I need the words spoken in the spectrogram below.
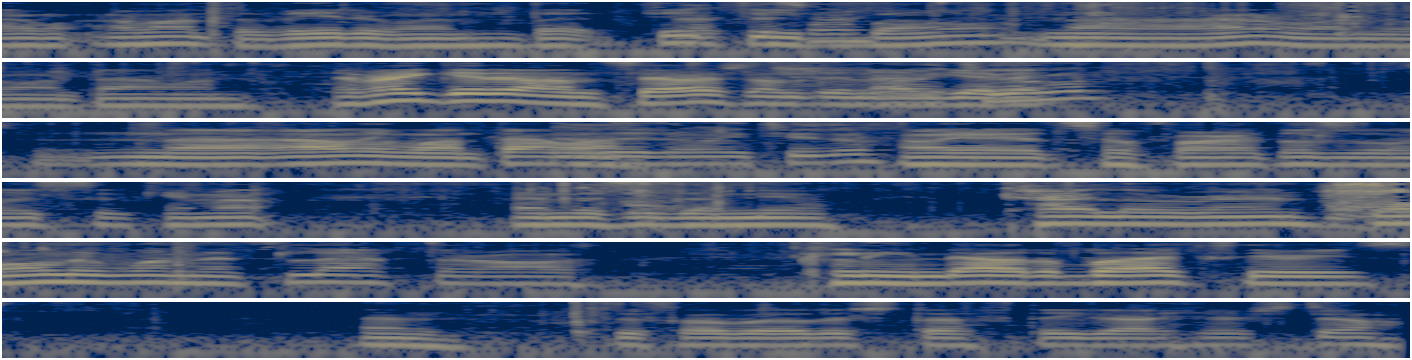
I, I want the Vader one, but 50 bone? Nah, I don't really want that one. If I get it on sale or something, I'd get it. Nah, I only want that no, one. There's only two though? Oh yeah, so far those are the only two that came out. And this is the new Kylo Ren. The only one that's left are all cleaned out of Black Series. And just all the other stuff they got here still.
